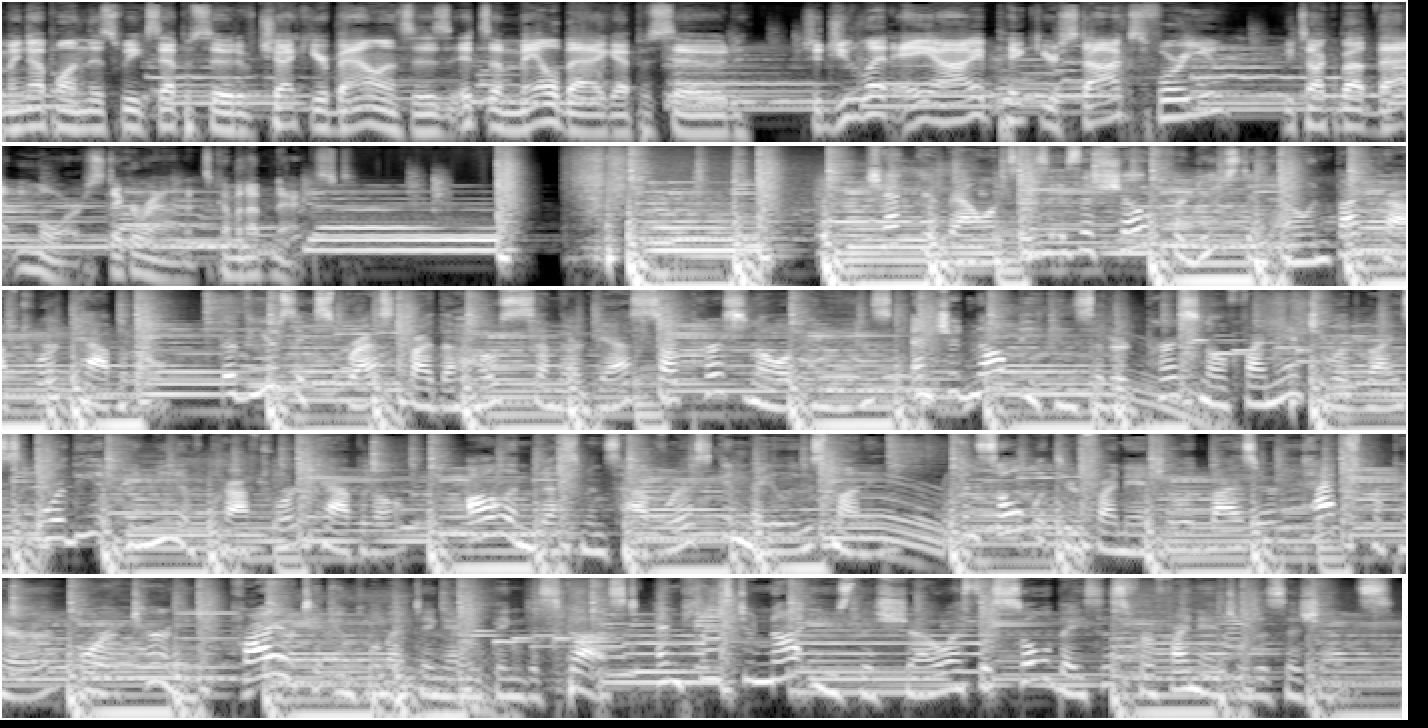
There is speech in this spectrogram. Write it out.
Coming up on this week's episode of Check Your Balances, it's a mailbag episode. Should you let AI pick your stocks for you? We talk about that and more. Stick around, it's coming up next. Check Your Balances is a show produced and owned by Craftwork Capital. The views expressed by the hosts and their guests are personal opinions and should not be considered personal financial advice or the opinion of Craftwork Capital. All investments have risk and may lose money. Consult with your financial advisor, tax preparer, or attorney prior to implementing anything discussed, and please do not use this show as the sole basis for financial decisions.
